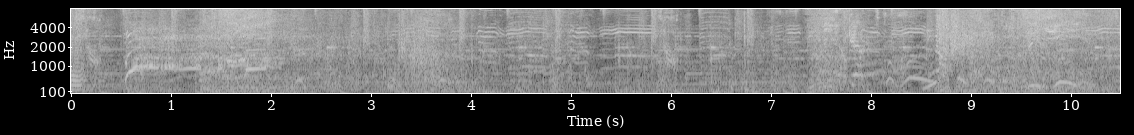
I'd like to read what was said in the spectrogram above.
Get nothing. You lose.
